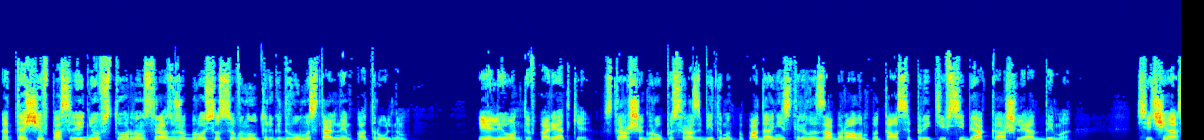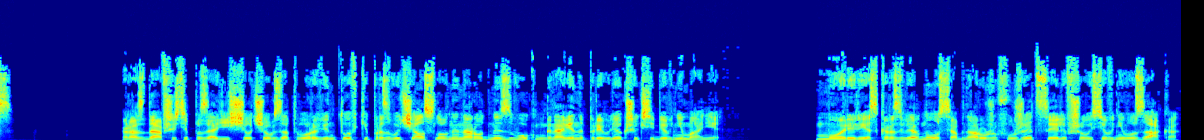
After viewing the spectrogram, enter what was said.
Оттащив последнюю в сторону, он сразу же бросился внутрь к двум остальным патрульным. «Эй, Леон, ты в порядке?» Старший группы с разбитым от попадания стрелы забралом пытался прийти в себя, кашляя от дыма. «Сейчас». Раздавшийся позади щелчок затвора винтовки прозвучал словно народный звук, мгновенно привлекший к себе внимание. Море резко развернулся, обнаружив уже целившегося в него Зака.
